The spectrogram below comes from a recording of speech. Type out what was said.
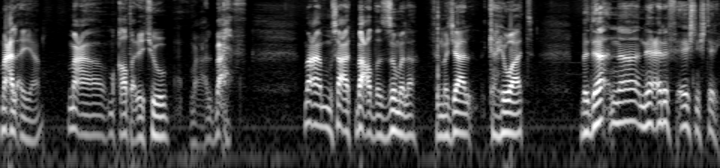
مع الأيام مع مقاطع اليوتيوب مع البحث مع مساعدة بعض الزملاء في المجال كهوات بدأنا نعرف إيش نشتري.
